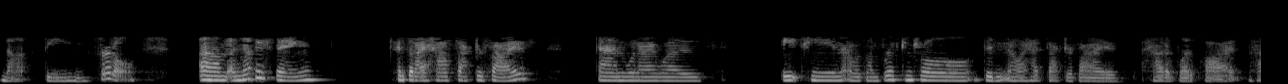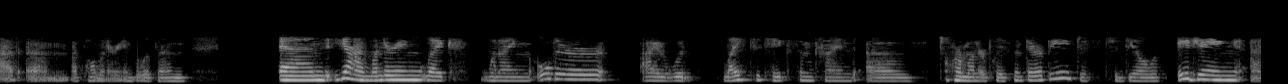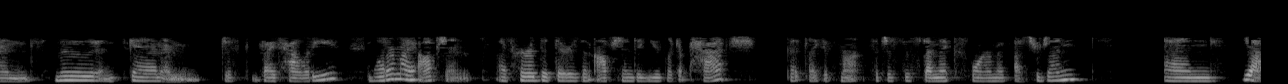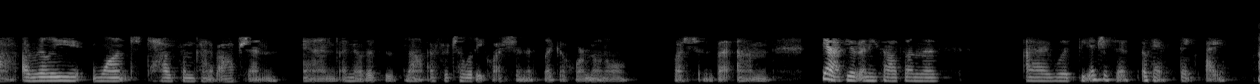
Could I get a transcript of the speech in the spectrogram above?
not being fertile. Um, another thing is that I have factor five, and when I was 18, I was on birth control, didn't know I had factor five, had a blood clot, had um, a pulmonary embolism. And yeah, I'm wondering, like, when I'm older, I would like to take some kind of hormone replacement therapy just to deal with aging and mood and skin and just vitality. What are my options? I've heard that there's an option to use like a patch that's like it's not such a systemic form of estrogen. And yeah, I really want to have some kind of option. And I know this is not a fertility question, it's like a hormonal question. But um yeah, if you have any thoughts on this, I would be interested. Okay.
